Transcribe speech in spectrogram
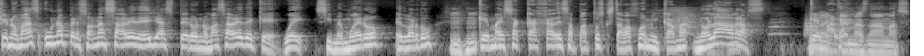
que nomás una persona sabe de ellas, pero nomás sabe de que, güey, si me muero, Eduardo, quema esa caja de zapatos que está abajo de mi cama. No la abras. Quémala. Quemas nada más.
